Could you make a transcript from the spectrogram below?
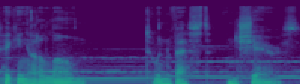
Taking out a loan to invest in shares.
